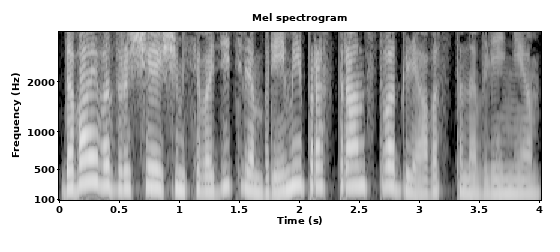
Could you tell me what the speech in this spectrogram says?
давая возвращающимся водителям время и пространство для восстановления.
